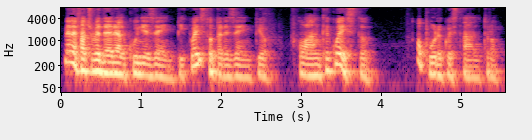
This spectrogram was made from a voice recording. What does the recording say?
Ve ne faccio vedere alcuni esempi. Questo per esempio, o anche questo, oppure quest'altro.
